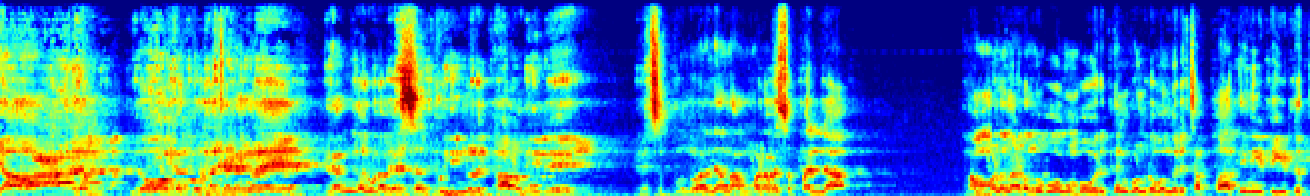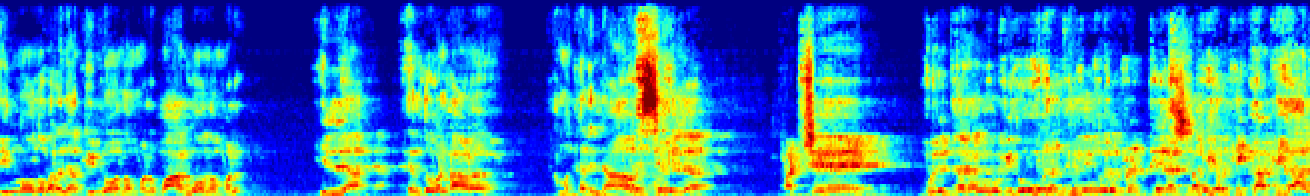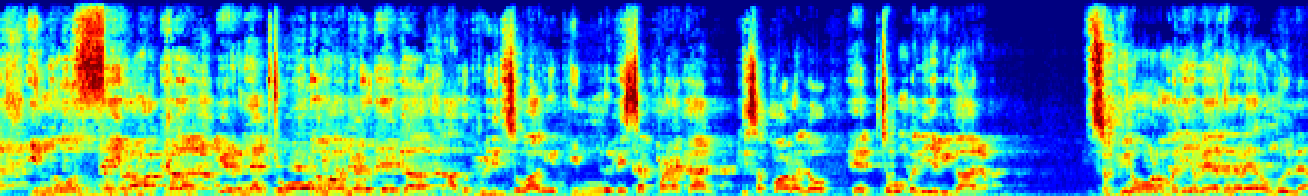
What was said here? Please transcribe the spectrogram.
യാ ആലം ലോകത്തുള്ള ജനങ്ങളെ ഞങ്ങളുടെ വിശപ്പ് നിങ്ങൾ കാണുന്നില്ലേ? വിശപ്പ് എന്ന് പറഞ്ഞാൽ നമ്മുടെ വിശപ്പല്ല നമ്മൾ നടന്നു പോകുമ്പോൾ ഒരുത്തൻ കൊണ്ടുവന്നൊരു ചപ്പാത്തി നീട്ടിയിട്ട് തിന്നോ എന്ന് പറഞ്ഞാൽ തിന്നോ? നമ്മൾ വാങ്ങുമോ നമ്മൾ ഇല്ല. എന്തുകൊണ്ടാണ്? നമുക്കതിന്റെ ആവശ്യമില്ല. പക്ഷേ ഒരുത്തനങ്ങ് വിദൂരത്തിൽ നിന്നൊരു ബ്രെഡ് കഷ്ണം ഉയർത്തിക്കാട്ടിയാൽ ഇന്ന് ഒസയുടെ മക്കൾ എഴുന്നേറ്റോടും അവന്റെ അടുത്തേക്ക് അത് പിടിച്ചു വാങ്ങി തിന്ന് വിശപ്പടക്കാൻ. വിശപ്പാണല്ലോ ഏറ്റവും വലിയ വികാരം. വിശപ്പിനോളം വലിയ വേദന വേറൊന്നുമില്ല.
